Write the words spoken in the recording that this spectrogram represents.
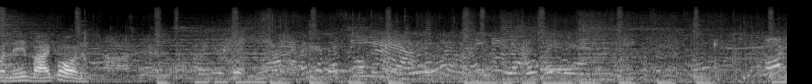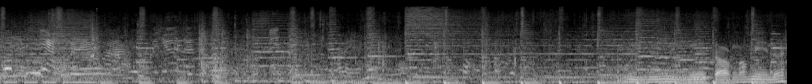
วันนี้บายก่อนร้อนก็ไม่เสี่ยงไปแล้วนะอืมมือจองก็มีด้วย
